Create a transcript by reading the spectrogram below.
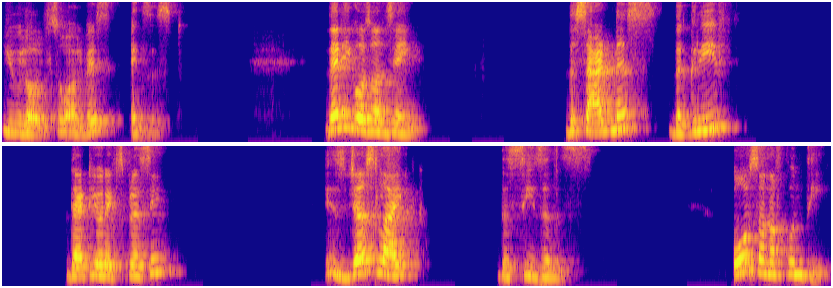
You will also always exist. Then he goes on saying, the sadness, the grief that you're expressing is just like the seasons. O son of Kunti,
